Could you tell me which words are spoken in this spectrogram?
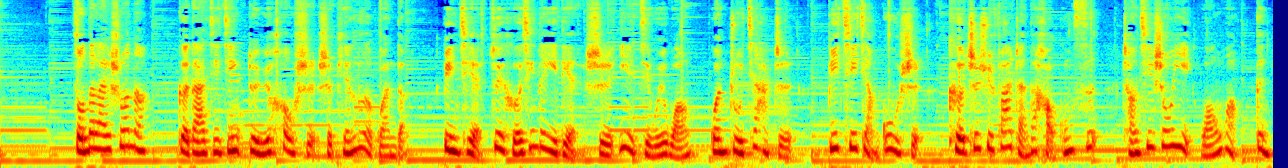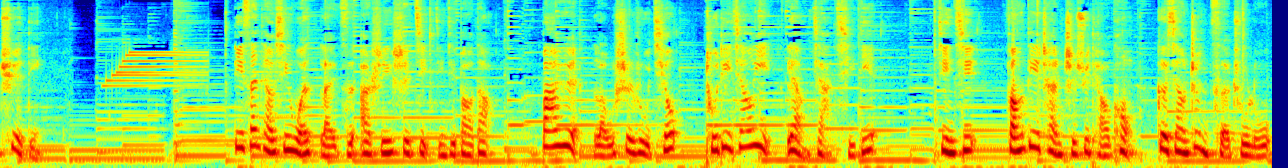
总的来说呢？各大基金对于后市是偏乐观的，并且最核心的一点是业绩为王，关注价值。比起讲故事，可持续发展的好公司，长期收益往往更确定。第三条新闻来自《二十一世纪经济报道》，八月楼市入秋，土地交易量价齐跌。近期房地产持续调控，各项政策出炉。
